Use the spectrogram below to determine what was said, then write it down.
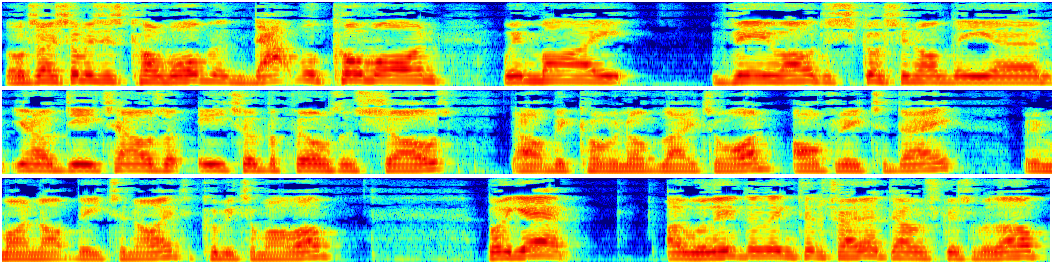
looks like something's just come up. And that will come on with my video discussion on the, um, you know, details of each of the films and shows. That'll be coming up later on. Hopefully today. But it might not be tonight. It could be tomorrow. But yeah, I will leave the link to the trailer down in the description below.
